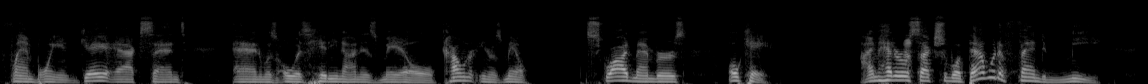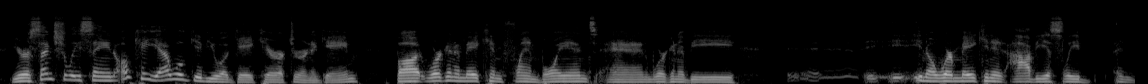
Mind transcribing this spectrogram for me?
flamboyant gay accent and was always hitting on his male counter, you know, his male squad members. Okay, I'm heterosexual. but That would offend me. You're essentially saying, okay, yeah, we'll give you a gay character in a game, but we're going to make him flamboyant and we're going to be, you know, we're making it obviously an,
